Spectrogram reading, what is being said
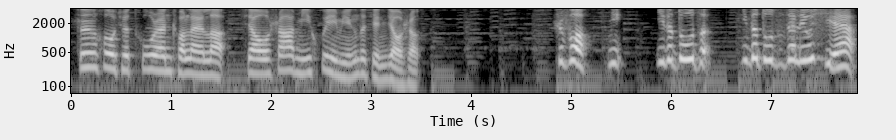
身后却突然传来了小沙弥慧明的尖叫声：“师傅，你你的肚子，你的肚子在流血！”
